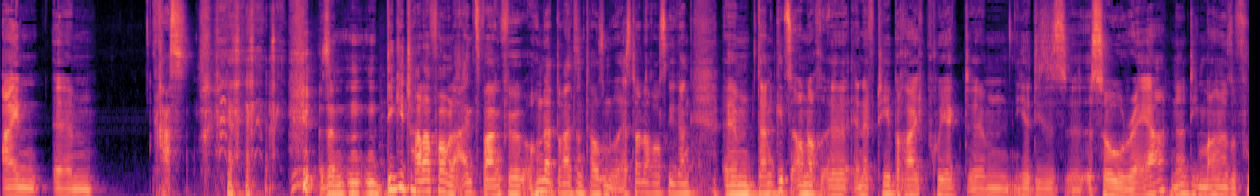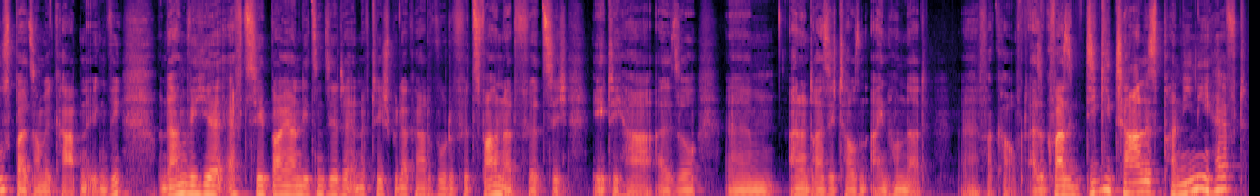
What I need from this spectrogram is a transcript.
ein ähm, Krass. also ein, ein, digitaler Formel-1-Wagen für 113.000 US-Dollar rausgegangen. Ähm, dann gibt's auch noch äh, NFT-Bereich Projekt, ähm, hier dieses äh, So Rare, ne? die machen also Fußballsammelkarten irgendwie. Und da haben wir hier FC Bayern lizenzierte NFT-Spielerkarte wurde für 240 ETH, also ähm, 31.100 äh, verkauft. Also quasi digitales Panini-Heft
